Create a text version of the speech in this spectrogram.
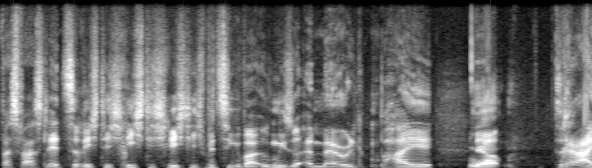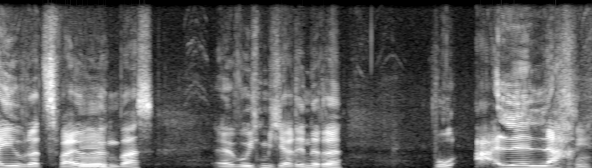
was war das letzte richtig, richtig, richtig witzige, war irgendwie so American Pie Ja. 3 oder 2 Mhm. oder irgendwas, äh, wo ich mich erinnere, wo alle lachen.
